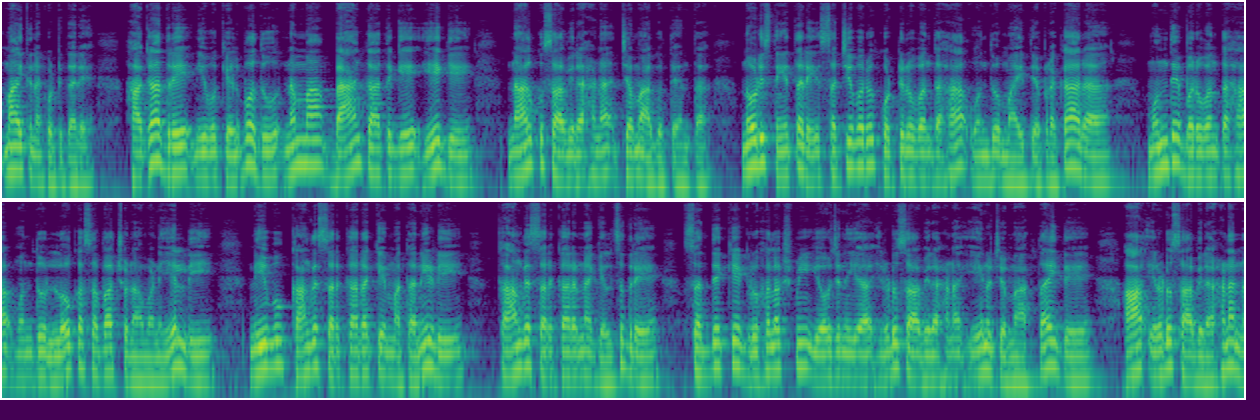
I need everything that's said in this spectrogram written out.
ಮಾಹಿತಿನ ಕೊಟ್ಟಿದ್ದಾರೆ. ಹಾಗಾದರೆ ನೀವು ಕೇಳ್ಬೋದು ನಮ್ಮ ಬ್ಯಾಂಕ್ ಖಾತೆಗೆ ಹೇಗೆ ನಾಲ್ಕು ಸಾವಿರ ಹಣ ಜಮಾ ಆಗುತ್ತೆ ಅಂತ. ನೋಡಿ ಸ್ನೇಹಿತರೆ, ಸಚಿವರು ಕೊಟ್ಟಿರುವಂತಹ ಒಂದು ಮಾಹಿತಿಯ ಪ್ರಕಾರ ಮುಂದೆ ಬರುವಂತಹ ಒಂದು ಲೋಕಸಭಾ ಚುನಾವಣೆಯಲ್ಲಿ ನೀವು ಕಾಂಗ್ರೆಸ್ ಸರ್ಕಾರಕ್ಕೆ ಮತ ನೀಡಿ ಕಾಂಗ್ರೆಸ್ ಸರ್ಕಾರನ ಗೆಲ್ಲಿಸಿದ್ರೆ ಸದ್ಯಕ್ಕೆ ಗೃಹಲಕ್ಷ್ಮಿ ಯೋಜನೆಯ ಎರಡು ಸಾವಿರ ಹಣ ಏನು ಜಮಾ ಆಗ್ತಾ ಇದೆ? ಆ ಎರಡು ಸಾವಿರ ಹಣನ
